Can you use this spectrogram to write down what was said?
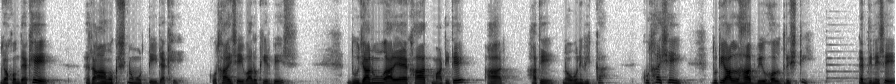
যখন দেখে, রামকৃষ্ণ মূর্তি দেখে, কোথায় সেই বালকের বেশ? দু জানু আর এক হাত মাটিতে, আর হাতে নবনী ভিক্ষা কোথায় সেই দুটি আহ্লাদ বিহল দৃষ্টি একদিন এসে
